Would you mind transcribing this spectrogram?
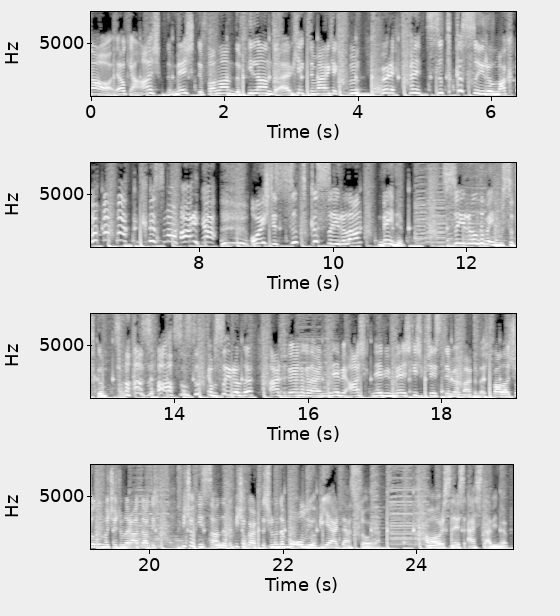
no yok ya aşktı meşkti falandı filandı erkekti erkek böyle hani sıtkı sıyrılmak kısmı var ya o işte sıtkı sıyrılan benim sıyrıldı benim sıtkım sağ olsun sıtkım sıyrıldı artık öyle kadar ne bir aşk ne bir meşk hiçbir şey istemiyorum arkadaş valla çoluğumla çocuğumla rahat rahat yaşayayım. birçok insanda da birçok arkadaşımda da bu oluyor bir yerden sonra ama orası neresi asla bilmiyorum.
